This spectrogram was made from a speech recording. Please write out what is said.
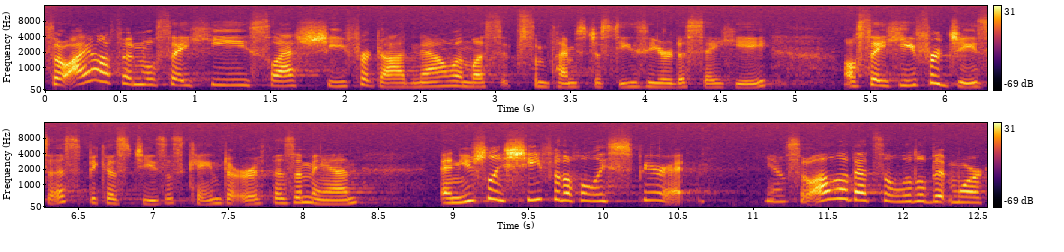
So I often will say he slash she for God now, unless it's sometimes just easier to say he. I'll say he for Jesus because Jesus came to earth as a man, and usually she for the Holy Spirit. You know, so all of that's a little bit more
